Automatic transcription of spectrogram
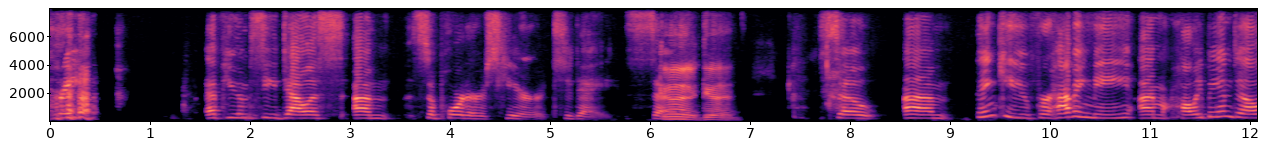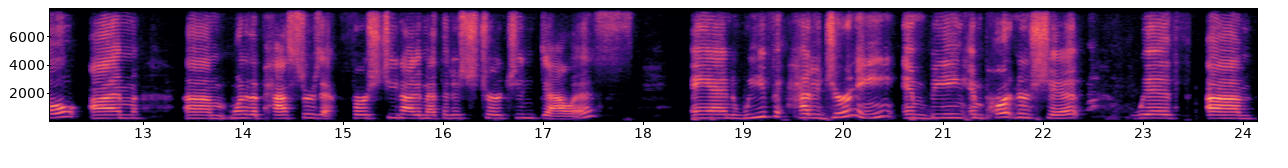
Great FUMC Dallas um, supporters here today. So, Good, good. so um, thank you for having me. I'm Holly Bandel. I'm um, one of the pastors at First United Methodist Church in Dallas. And we've had a journey in being in partnership with um,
